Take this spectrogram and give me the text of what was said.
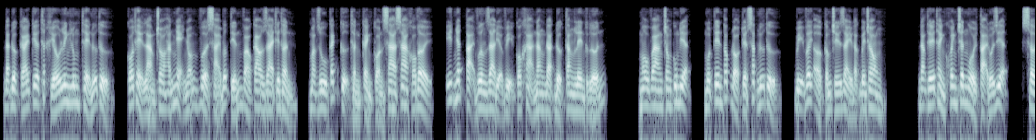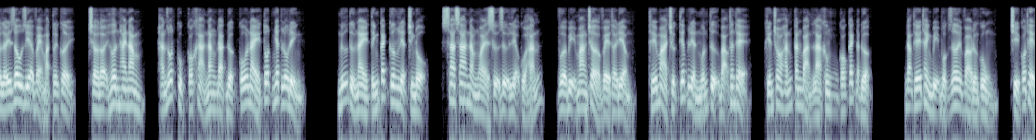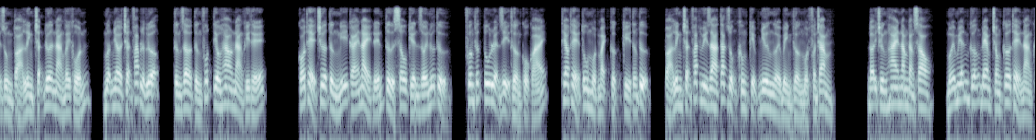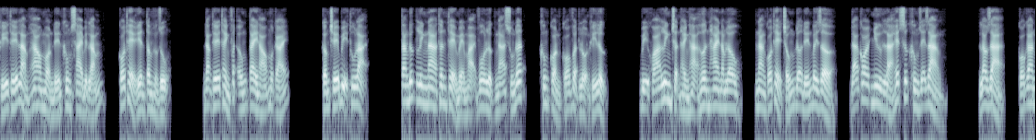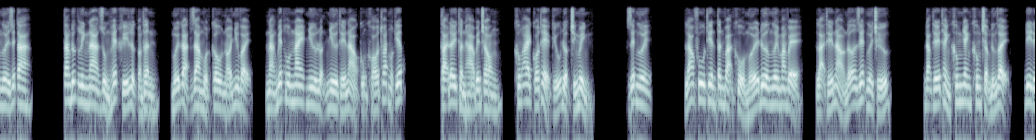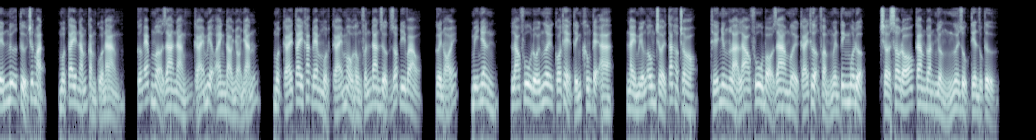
Đạt được cái kia thất khiếu linh lung thể nữ tử, có thể làm cho hắn nhẹ nhõm vừa xài bước tiến vào cao giai thiên thần, mặc dù cách cự thần cảnh còn xa xa khó vời, ít nhất tại vương gia địa vị có khả năng đạt được tăng lên cực lớn. Màu vàng trong cung điện, một tên tóc đỏ tuyệt sắc nữ tử, bị vây ở cấm chế dày đặc bên trong. Đặng thế thành khoanh chân ngồi tại đối diện, sờ lấy râu ria vẻ mặt tươi cười, chờ đợi hơn hai năm, hắn rốt cục có khả năng đạt được cỗ này tốt nhất lô đỉnh. Nữ tử này tính cách cương liệt trình độ, xa xa nằm ngoài sự dự liệu của hắn, vừa bị mang trở về thời điểm, thế mà trực tiếp liền muốn tự bạo thân thể khiến cho hắn căn bản là không có cách đạt được. Đặng thế thành bị buộc rơi vào đường cùng, chỉ có thể dùng tỏa linh trận đưa nàng vây khốn, mượn nhờ trận pháp lực lượng, từng giờ từng phút tiêu hao nàng khí thế. Có thể chưa từng nghĩ cái này đến từ sâu kiến giới nữ tử, phương thức tu luyện dị thường cổ quái, theo thể tu một mạch cực kỳ tương tự, tỏa linh trận phát huy ra tác dụng không kịp như người bình thường một phần trăm. Đợi chừng hai năm đằng sau, mới miễn cưỡng đem trong cơ thể nàng khí thế làm hao mòn đến không sai biệt lắm, có thể yên tâm hưởng dụng. Đặng thế thành phất ống tay háo một cái. Cấm chế bị thu lại. Tăng đức linh na thân thể mềm mại vô lực ngã xuống đất, không còn có vật lộn khí lực bị khóa linh trận hành hạ hơn hai năm lâu, nàng có thể chống đỡ đến bây giờ, đã coi như là hết sức không dễ dàng. Lao giả, có gan ngươi giết ta. Tăng đức linh na dùng hết khí lực toàn thân, mới gạt ra một câu nói như vậy, nàng biết hôm nay như luận như thế nào cũng khó thoát một kiếp. Tại đây thần hà bên trong, không ai có thể cứu được chính mình. Giết ngươi. Lão phu thiên tân vạn khổ mới đưa ngươi mang về, lại thế nào nỡ giết ngươi chứ? Đặng thế thành không nhanh không chậm đứng dậy, đi đến nữ tử trước mặt, một tay nắm cằm của nàng, cưỡng ép mở ra nàng cái miệng anh đào nhỏ nhắn, một cái tay khác đem một cái màu hồng phấn đan dược rót đi vào, cười nói, mỹ nhân lão phu đối ngươi có thể tính không tệ à này miếng ông trời tác hợp cho, thế nhưng là lao phu bỏ ra mười cái thượng phẩm nguyên tinh mua được, chờ sau đó cam đoan nhường ngươi dục tiên dục tử.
